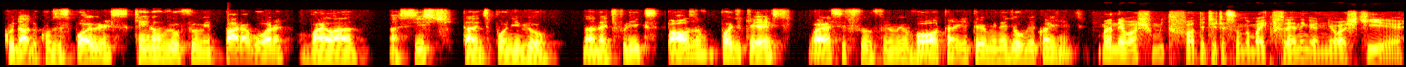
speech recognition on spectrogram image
cuidado com os spoilers. Quem não viu o filme para agora, vai lá, assiste, tá disponível na Netflix. Pausa o podcast, vai assistir o filme, volta e termina de ouvir com a gente. Mano, eu acho muito foda a direção do Mike Flanagan, eu acho que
